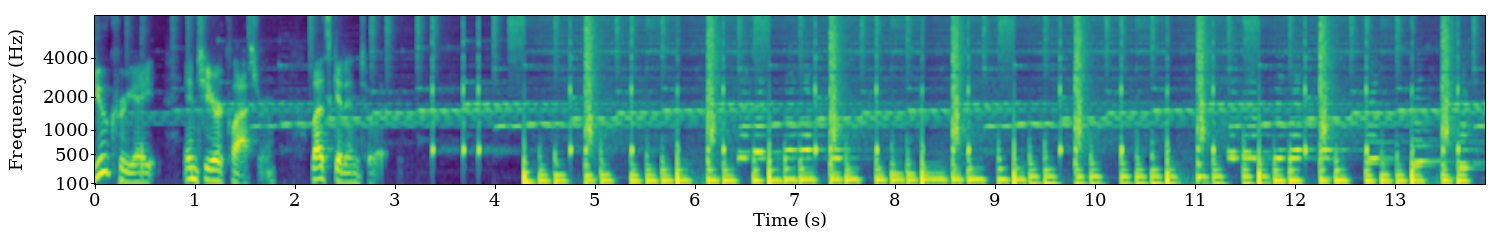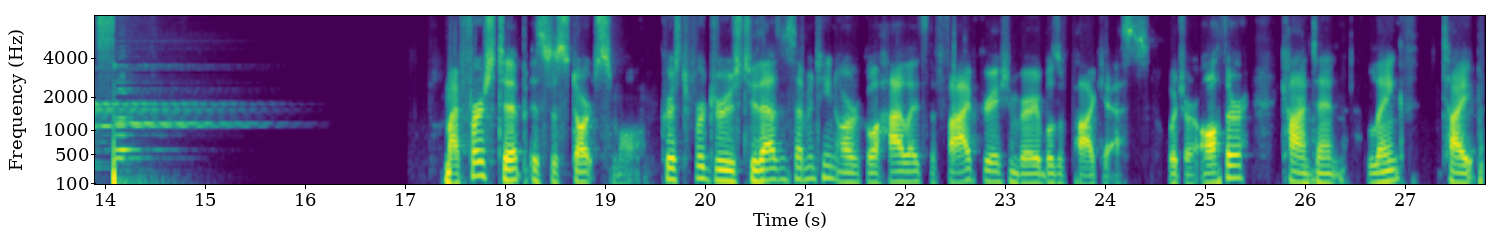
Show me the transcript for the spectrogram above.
you create into your classroom. Let's get into it. My first tip is to start small. Christopher Drew's 2017 article highlights the five creation variables of podcasts, which are author, content, length, type,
